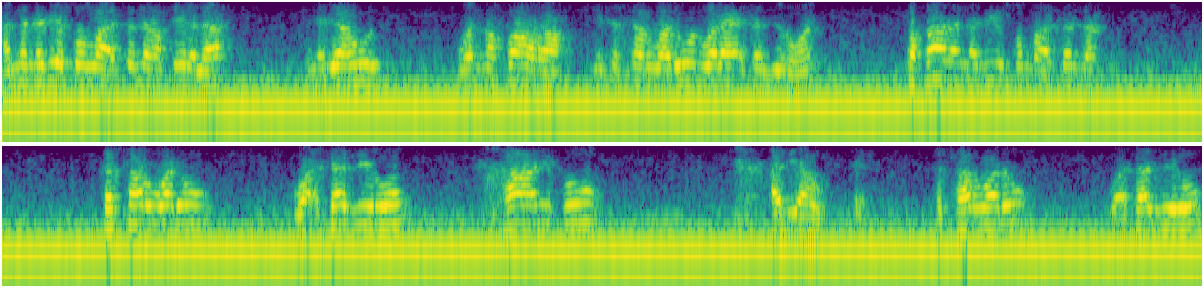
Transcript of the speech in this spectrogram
أن النبي صلى الله عليه وسلم قيل له إن اليهود والنصارى يتسرولون ولا يعتذرون. فقال النبي صلى الله عليه وسلم تسرولوا واعتذروا خالفوا اليهود. تسرولوا واعتذروا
